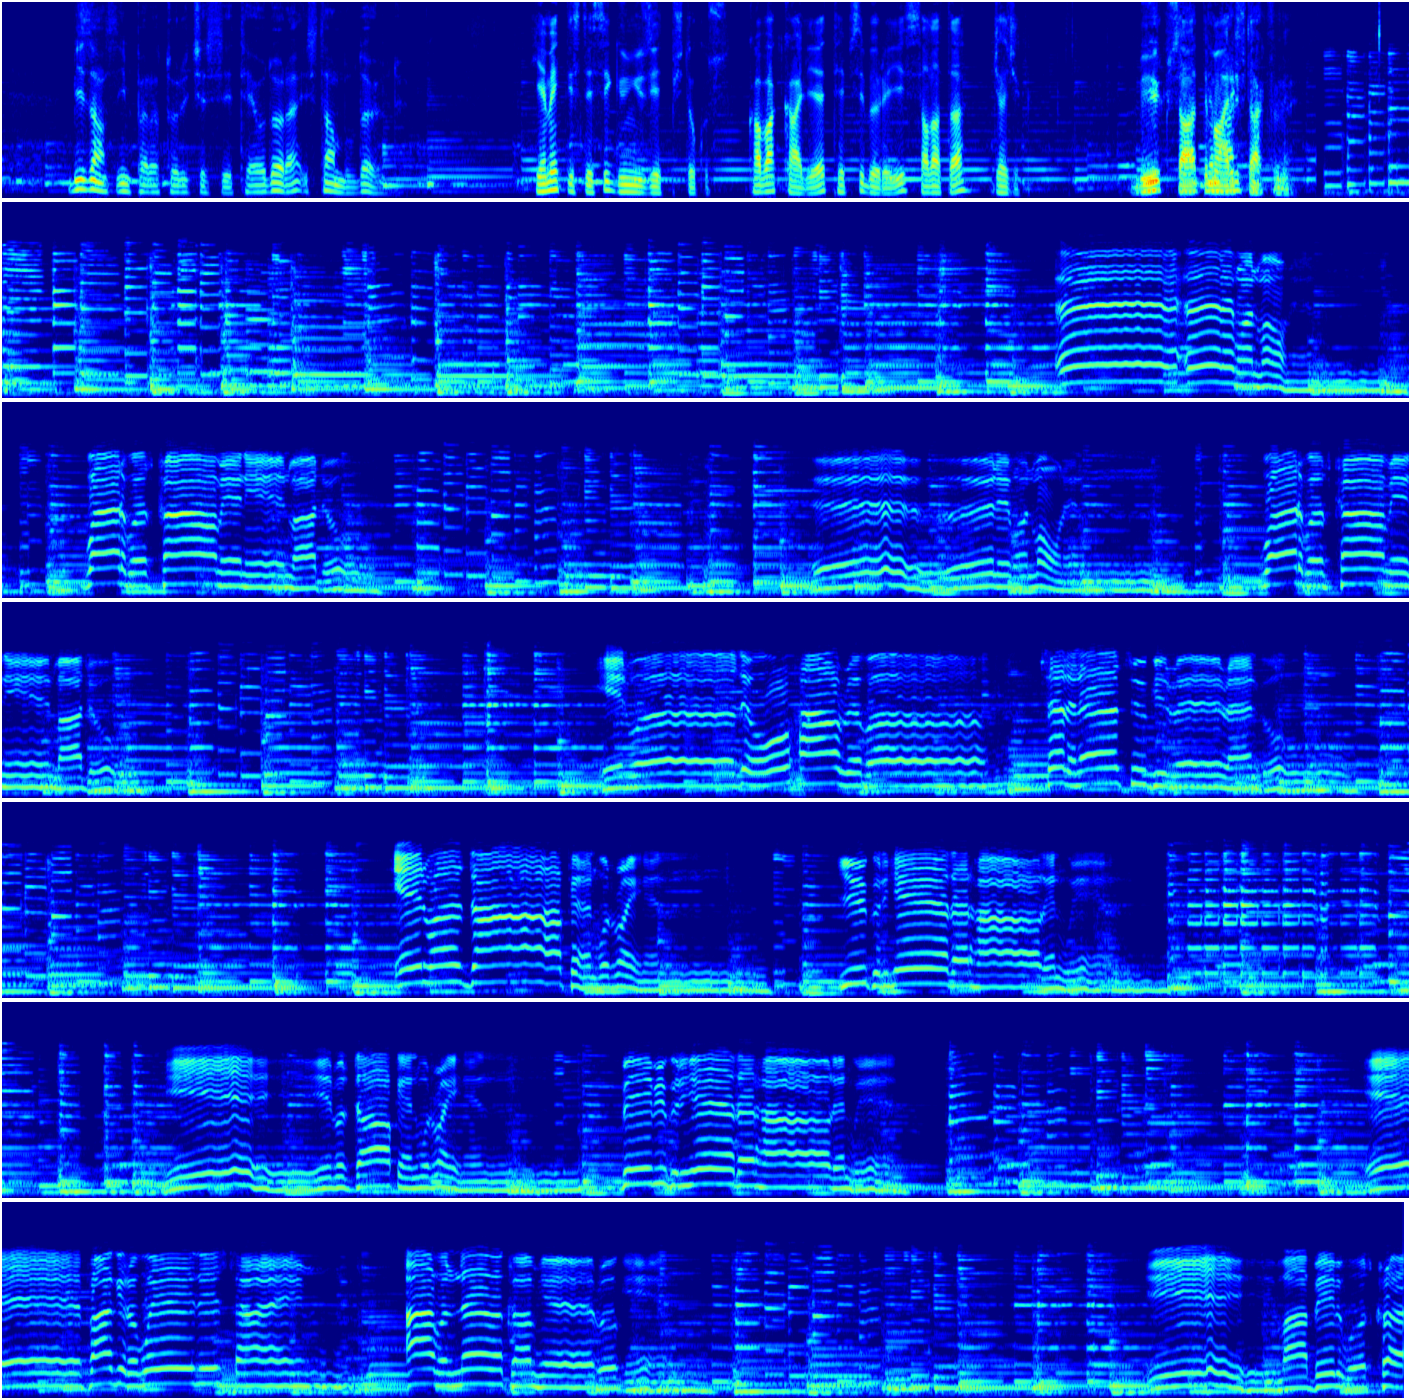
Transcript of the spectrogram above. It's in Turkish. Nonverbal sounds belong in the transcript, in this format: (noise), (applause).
Bizans İmparatoriçesi Theodora İstanbul'da öldü. Yemek listesi gün 179. Kabak kalye, tepsi böreği, salata, cacık. Büyük Saatli Marif Takvimi. Early,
